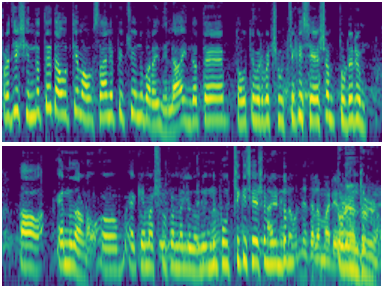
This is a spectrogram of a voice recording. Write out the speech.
പ്രജീഷ് ഇന്നത്തെ ദൗത്യം അവസാനിപ്പിച്ചു എന്ന് പറയുന്നില്ല. ഇന്നത്തെ ദൗത്യം ഒരുപക്ഷെ ഉച്ചയ്ക്ക് ശേഷം തുടരും എന്നതാണോ? A K Ashraf M L A തോന്നുന്നു. ഇന്നിപ്പോൾ ഉച്ചയ്ക്ക് ശേഷം വീണ്ടും തുടരും തുടരും.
